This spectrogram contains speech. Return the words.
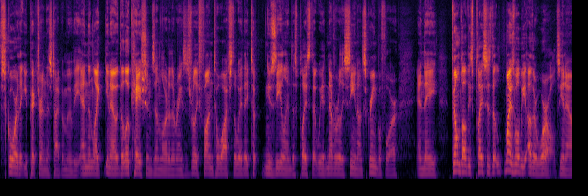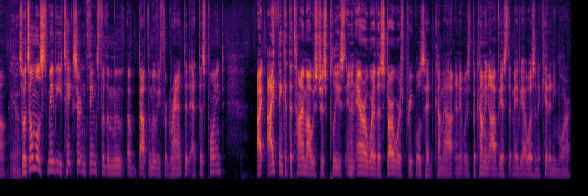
score that you picture in this type of movie. And then like, you know, the locations in Lord of the Rings. It's really fun to watch the way they took New Zealand, this place that we had never really seen on screen before, and they filmed all these places that might as well be other worlds, you know. Yeah. So it's almost maybe you take certain things for the move about the movie for granted at this point. I, I think at the time I was just pleased in an era where the Star Wars prequels had come out and it was becoming obvious that maybe I wasn't a kid anymore.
